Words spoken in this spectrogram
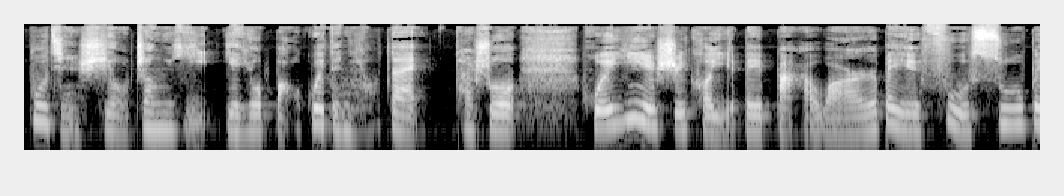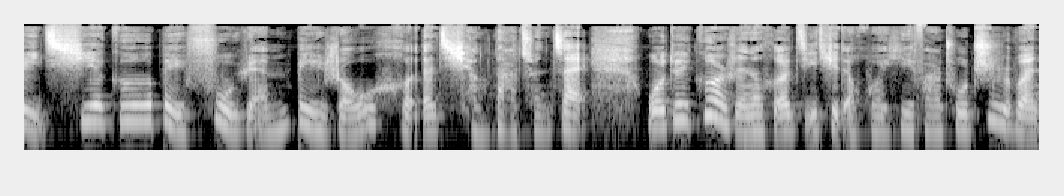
不仅是有争议，也有宝贵的纽带。他说：“回忆是可以被把玩、被复苏、被切割、被复原、被柔和的强大存在。我对个人和集体的回忆发出质问，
